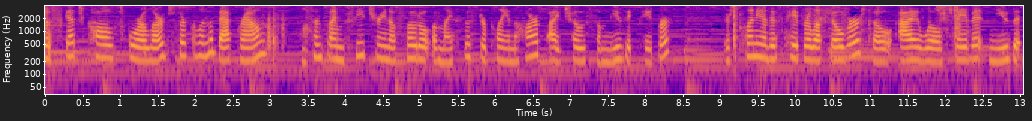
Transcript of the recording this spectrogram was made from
The sketch calls for a large circle in the background. And since I'm featuring a photo of my sister playing the harp, I chose some music paper. There's plenty of this paper left over, so I will save it and use it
